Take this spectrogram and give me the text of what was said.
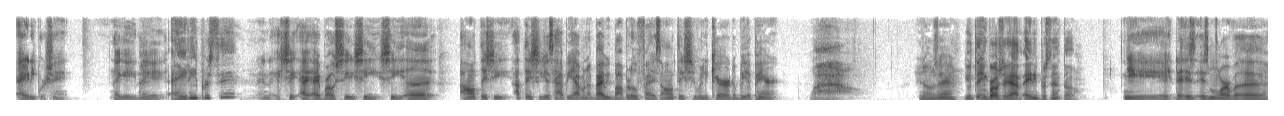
eighty percent? Nigga, nigga, Eighty percent? and she, hey, hey, bro, she, she, she, uh, I don't think she, I think she just happy having a baby by Blueface. I don't think she really cared to be a parent. Wow. You know what I'm saying? You think bro should have eighty percent though? Yeah, it, it's, it's more of a uh,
